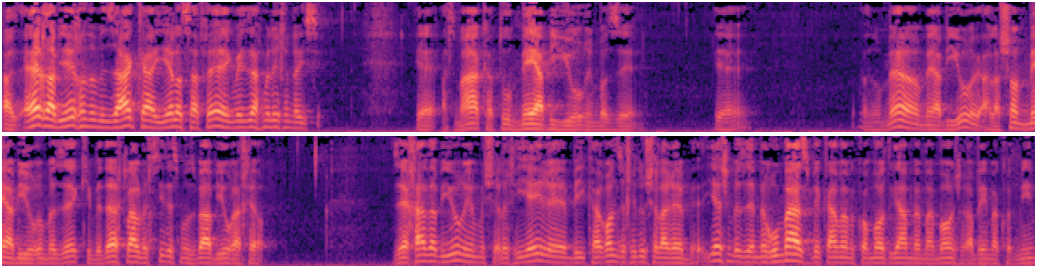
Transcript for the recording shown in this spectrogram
אז איך רבי יחנן בן זכאי יהיה לו ספק באיזה דרך מליכים ניסים. אז מה כתוב מאה ביורים בזה? אז אומר מאה ביורים, הלשון מאה ביורים בזה, כי בדרך כלל בחסידס מוסבר ביור אחר. זה אחד הביורים של חיירה, בעיקרון זה חידוש של הרבה. יש בזה מרומז בכמה מקומות, גם בממון של רבים הקודמים,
